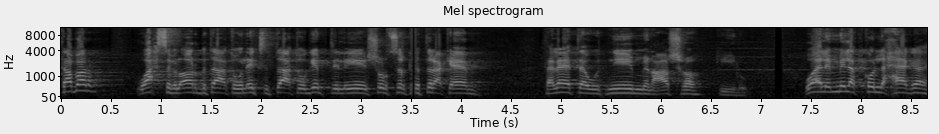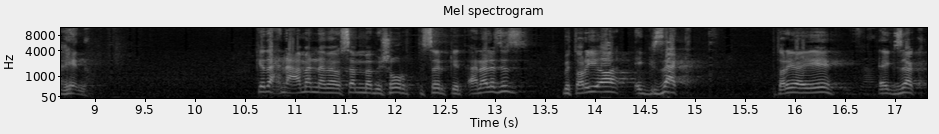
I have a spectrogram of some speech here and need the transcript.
كبر. وأحسب ال R بتاعته وال X بتاعته. وجبت الإيه؟ ال short circuit طلع كام؟ 3 و2 من 10 كيلو. وهلم لك كل حاجة هنا. كده إحنا عملنا ما يسمى ب short circuit analysis بطريقة exact بطريقة إيه؟ exact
